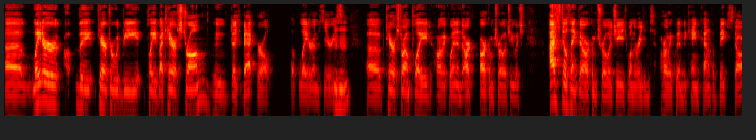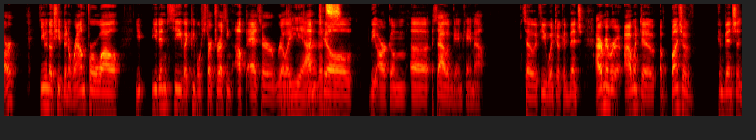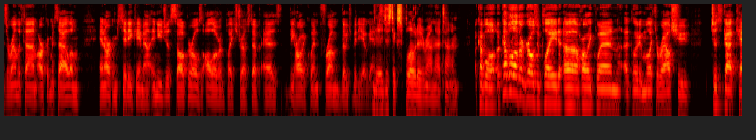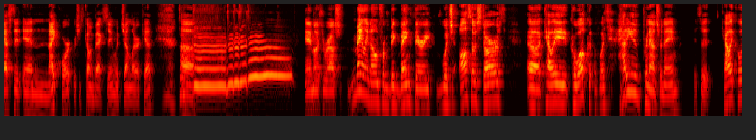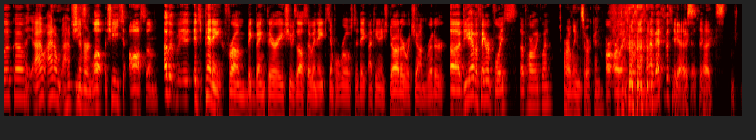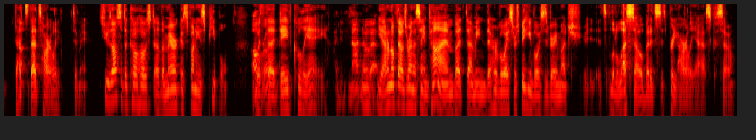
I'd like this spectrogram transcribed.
Uh, later, the character would be played by Tara Strong, who does Batgirl uh, later in the series. Mhm. Uh, Tara Strong played Harley Quinn in the Ar- Arkham trilogy, which I still think the Arkham trilogy is one of the reasons Harley Quinn became kind of a big star. Even though she'd been around for a while, you you didn't see like people start dressing up as her really Yeah, that's- until the Arkham uh, Asylum game came out. So if you went to a convention, I remember I went to a bunch of conventions around the time Arkham Asylum and Arkham City came out, and you just saw girls all over the place dressed up as the Harley Quinn from those video games. Yeah, it just exploded around that time. a couple, a couple other girls who played uh, Harley Quinn, including Melissa Rauch, who just got casted in Night Court, which is coming back soon with John Larroquette. Uh, and Melissa Rauch, mainly known from Big Bang Theory, which also stars uh, Kelly Kowalko. What? How do you pronounce her name? Is it Callie Kaluko. I, I, I don't. I've She's never. lo- she's awesome. Other, it's Penny from Big Bang Theory. She was also in Eight Simple Rules to Date My Teenage Daughter with John Ritter. Uh, do you have a favorite voice of Harley Quinn Arlene Sorkin. or Arlene? Sorkin? Uh, that's the same. yes, That's that's that's that's Harley to me. She was also the co-host of America's Funniest People oh, with really? uh, Dave Coulier. I did not know that. Yeah, I don't know if that was around the same time, but I mean, the, her voice, her speaking voice is very much. It's a little less so, but it's it's pretty Harley-esque. So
